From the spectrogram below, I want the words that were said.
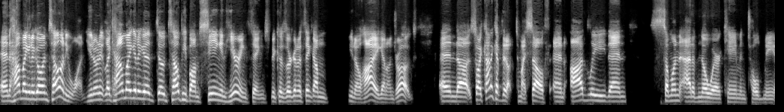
and how am I going to go and tell anyone? You know, I mean? like how am I going to tell people I'm seeing and hearing things because they're going to think I'm, you know, high again on drugs. And uh, so I kind of kept it up to myself. And oddly, then someone out of nowhere came and told me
